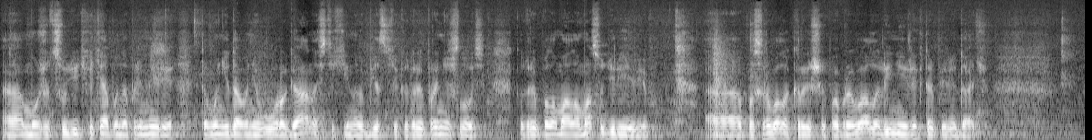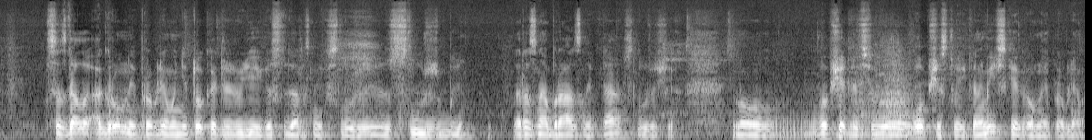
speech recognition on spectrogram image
э, может судить хотя бы на примере того недавнего урагана, стихийного бедствия, которое пронеслось, которое поломало массу деревьев, э, посрывало крыши, побрывало линии электропередач. Создало огромные проблемы не только для людей государственных служб, службы, разнообразных да, служащих, но вообще для всего общества экономические огромные проблемы.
